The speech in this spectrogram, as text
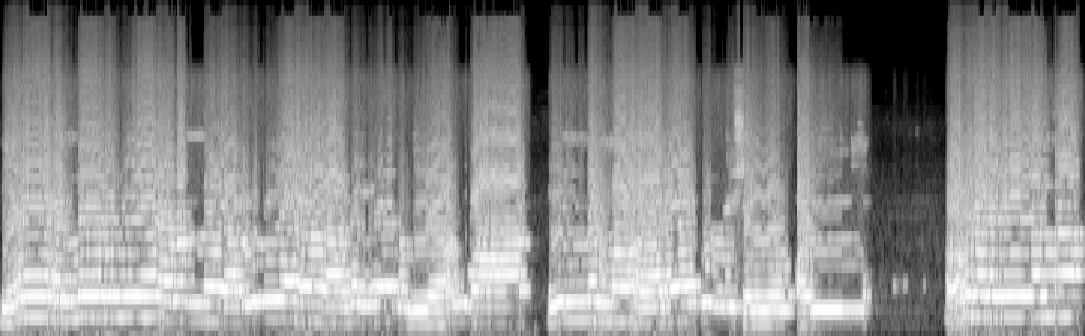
يا أنار يا منار يا ديان يا الله. إن الله على كل شيء قدير ربنا الذي الله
